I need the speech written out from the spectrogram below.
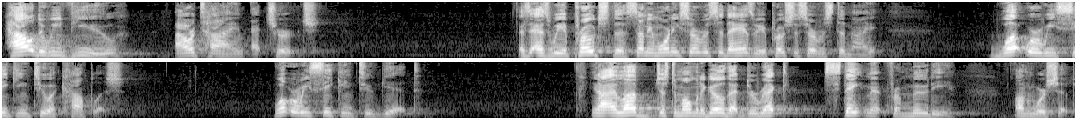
How do we view our time at church? As, as we approach the Sunday morning service today, as we approach the service tonight, what were we seeking to accomplish? What were we seeking to get? You know, I love just a moment ago that direct statement from Moody on worship.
